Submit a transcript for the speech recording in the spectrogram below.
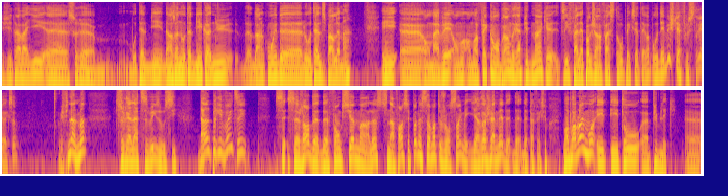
J'ai travaillé sur hôtel bien, dans un hôtel bien connu dans le coin de l'hôtel du Parlement. Et on m'avait, on, m'a fait comprendre rapidement que, tu sais, il fallait pas que j'en fasse trop, etc. Au début, j'étais frustré avec ça. Mais finalement, tu relativises aussi. Dans le privé, tu sais, ce genre de, fonctionnement-là, c'est une affaire. C'est pas nécessairement toujours simple, mais il n'y aura jamais de, perfection. Mon problème, moi, est, au euh, public. Euh,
